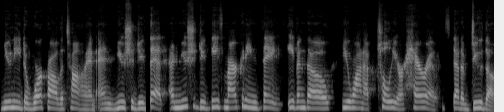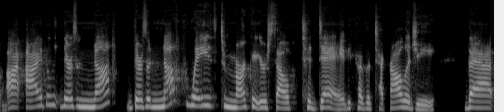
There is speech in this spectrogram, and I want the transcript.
you need to work all the time and you should do this and you should do these marketing things, even though you want to pull your hair out instead of do them. I, I believe there's enough, there's enough ways to market yourself today because of technology that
